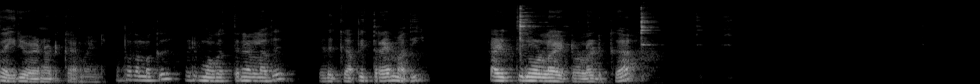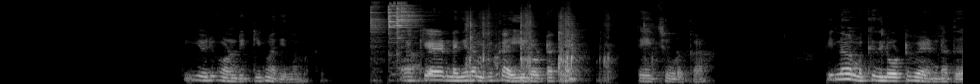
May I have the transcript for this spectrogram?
തൈര് വേണം എടുക്കാൻ വേണ്ടി. അപ്പോൾ നമുക്ക് ഒരു മുഖത്തിനുള്ളത് എടുക്കുക. അപ്പോൾ ഇത്രയും മതി. കഴുത്തിനുള്ളതായിട്ടുള്ള എടുക്കുക. ഈ ഒരു ക്വാണ്ടിറ്റി മതി നമുക്ക്. ബാക്കി ഉണ്ടെങ്കിൽ നമുക്ക് കയ്യിലോട്ടൊക്കെ തേച്ച് കൊടുക്കാം. പിന്നെ നമുക്ക് ഇതിലോട്ട് വേണ്ടത്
